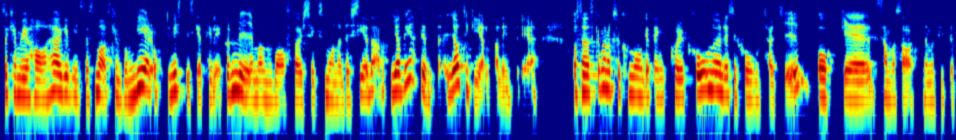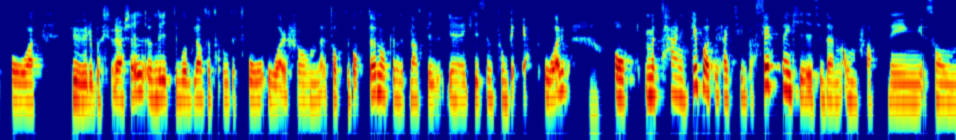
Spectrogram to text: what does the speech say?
så kan vi ha högre vinstestimat, kan vi vara mer optimistiska till ekonomi än vad vi var för sex månader sedan? Jag vet inte, jag tycker i alla fall inte det. Och sen ska man också komma ihåg att en korrektion och en recession tar tid och eh, samma sak när man tittar på hur börsen rör sig. Under IT-bubblan så tog det två år från topp till botten och under finanskrisen tog det ett år. Mm. Och med tanke på att vi faktiskt inte har sett en kris i den omfattning som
